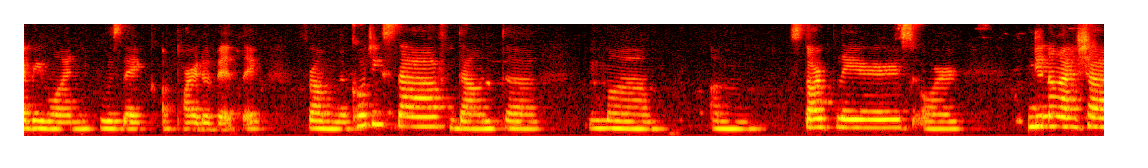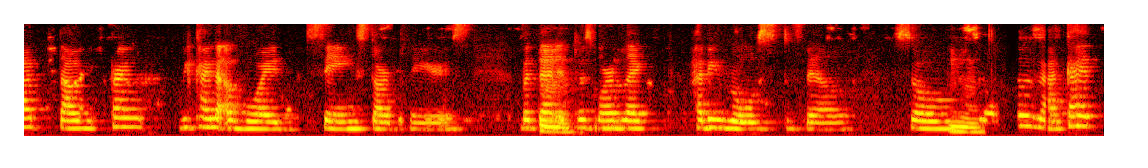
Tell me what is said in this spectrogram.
everyone who's like a part of it. Like, from the coaching staff down to yung um, star players or hindi na nga siya tawag, parang we kind of avoid saying star players. But then mm. it was more of like having roles to fill. So, mm. so that kahit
